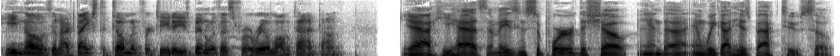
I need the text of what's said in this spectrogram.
He knows, and our thanks to Tillman Fertitta. He's been with us for a real long time, Tom. Yeah, he has an amazing supporter of the show, and uh, and we got his back too. So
